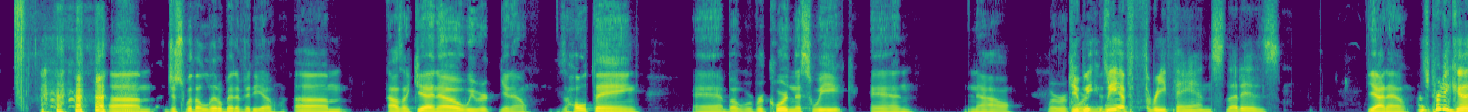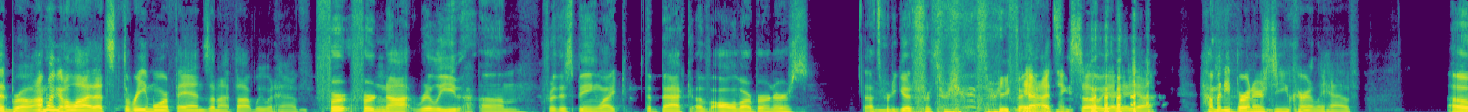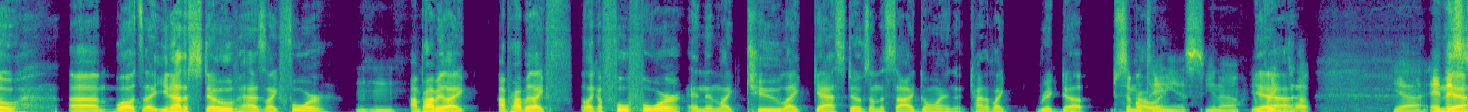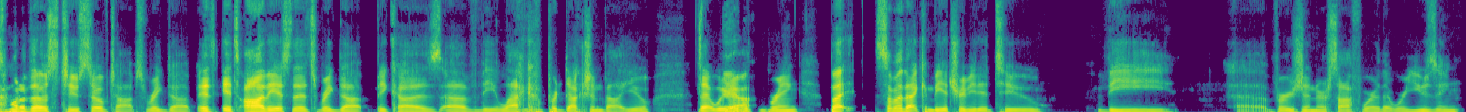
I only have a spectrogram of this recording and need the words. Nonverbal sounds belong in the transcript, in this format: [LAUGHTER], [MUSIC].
[LAUGHS] um, just with a little bit of video. Um, I was like, yeah, no, we were, you know, it's a whole thing, and but we're recording this week, and now we're Dude, recording. we, this we week. have three fans. That is yeah, I know. that's pretty good, bro. I'm not gonna lie. That's three more fans than I thought we would have. For for not really, um, for this being like the back of all of our burners, that's pretty Mm. good for three [LAUGHS] three fans. Yeah, I think so. Yeah, yeah, yeah. How many burners do you currently have? Oh, um, well, it's like you know the stove has like four. Mm-hmm. I'm probably like I'm probably like like a full four, and then like two like gas stoves on the side going, kind of like rigged up. Simultaneous, you know. You're Yeah. Yeah, and this Yeah. is one of those two stovetops rigged up. It's it's obvious that it's rigged up because of the [LAUGHS] lack of production value that we're Yeah. able to bring. But some of that can be attributed to the uh, version or software that we're using.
